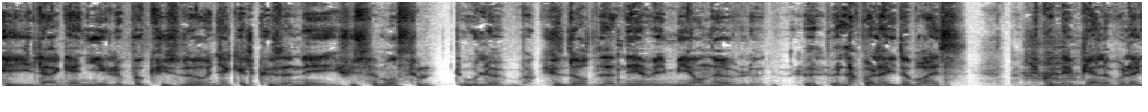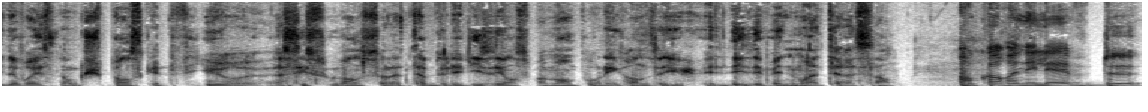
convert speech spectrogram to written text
et il a gagné le Bocuse d'Or il y a quelques années, justement sous le, où le Bocuse d'Or de l'année avait mis en œuvre le- le- la volaille de Brest. Donc, il connaît bien la volaille de Brest, donc je pense qu'elle figure euh, assez souvent sur la table de l'Élysée en ce moment pour les grandes des événements intéressants. Encore un élève de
